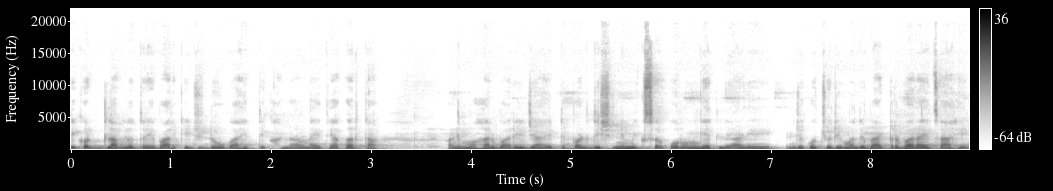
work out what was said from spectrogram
तिखट लागलं तर हे बारकी जी दोघं आहेत ते खाणार नाही त्याकरता आणि मग हरभरे जे आहेत ते पटदिशीने मिक्सर करून घेतले आणि जे कोचुरीमध्ये बॅटर भरायचं आहे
